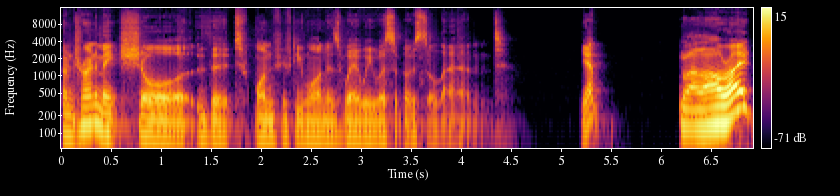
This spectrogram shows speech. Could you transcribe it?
I'm trying to make sure that 151 is where we were supposed to land. Yep. Well, all right.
